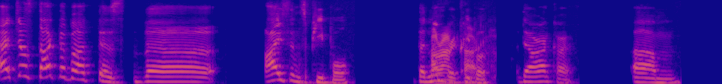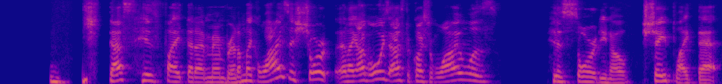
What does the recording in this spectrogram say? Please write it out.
I just talked about this. The Aizen's people, the numbered Arrancar. people, the Arrancar. Um, that's his fight that I remember, and I'm like, why is it short? And like I've always asked the question, why was his sword, you know, shaped like that?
